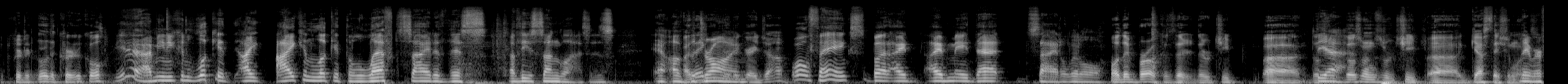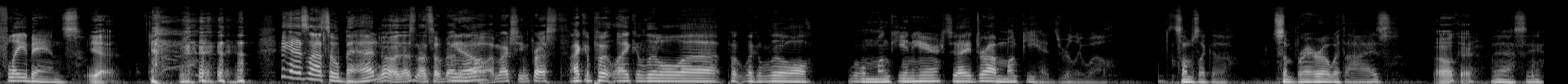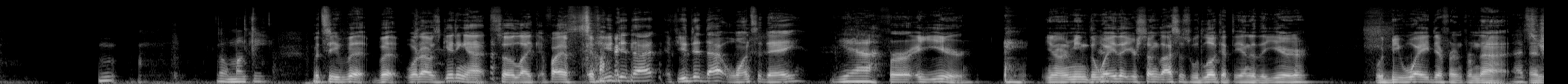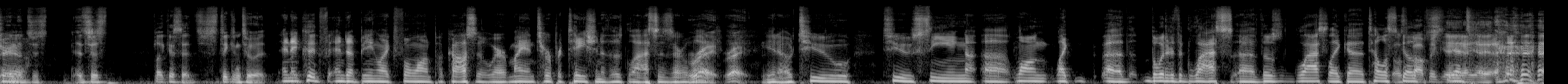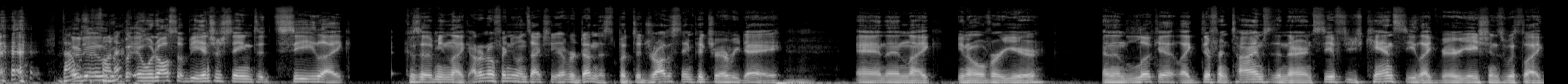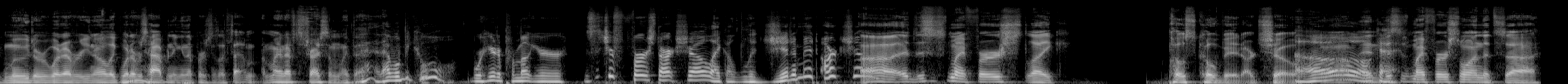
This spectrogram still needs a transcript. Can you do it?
Critical. Yeah, I mean, you can look at I I can look at the left side of this of these sunglasses uh, of the drawing. great job. Well, thanks, but I I made that side a little. Well, they broke because they they were cheap. Uh, those, yeah, those ones were cheap uh, gas station ones. They were flay bands. Yeah. hey, that's not so bad. No, that's not so bad you at know? all. I'm actually impressed. I could put like a little, uh, put like a little little monkey in here. See, I draw monkey heads really well. It's almost like a sombrero with eyes. Oh, okay. Yeah. See, mm. little monkey. But see, but but what I was getting at, so like if I if you did that, if you did that once a day, yeah, for a year, you know what I mean. The yeah. way that your sunglasses would look at the end of the year would be way different from that. That's and, true. And it's just it's just like I said, just sticking to it. And it could end up being like full on Picasso, where my interpretation of those glasses are like, right, right. You know, too to seeing uh long like uh the, what are the glass uh those glass like uh telescopes yeah, yeah, yeah, yeah. that was it, fun it, it would also be interesting to see like because i mean like i don't know if anyone's actually ever done this but to draw the same picture every day, mm-hmm. And then like you know over a year and then look at like different times in there and see if you can see like variations with like mood or whatever, you know, like whatever's yeah. happening in that person's life. That, I might have to try something like that. Yeah, that would be cool. We're here to promote your. Is this your first art show? Like a legitimate art show? Uh, this is my first like post COVID art show. Oh, um, and okay. This is my first one that's uh.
